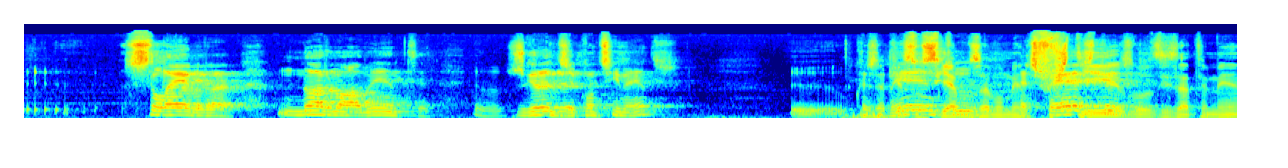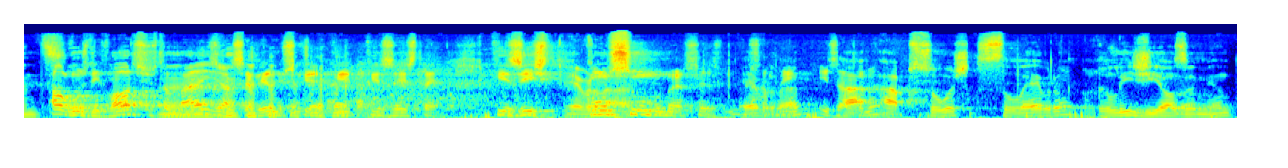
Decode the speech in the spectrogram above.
eh, celebra normalmente eh, os grandes acontecimentos, eh, o casamento, que associamos a momentos festas, festivos, exatamente. Alguns divórcios também, ah. já sabemos que, que, que, existe, que existe é consumo nessas, É verdade. Exatamente. Há, há pessoas que celebram religiosamente,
